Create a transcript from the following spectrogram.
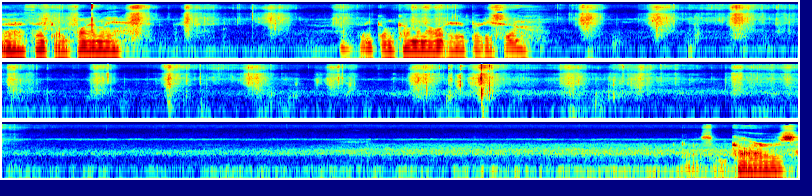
I think I'm finally I think I'm coming out here pretty soon. Got some cars.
